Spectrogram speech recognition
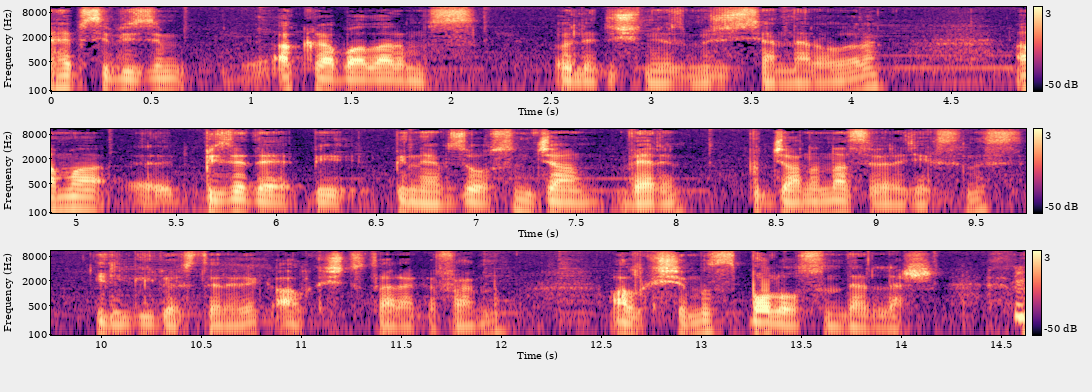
hepsi bizim akrabalarımız. Öyle düşünüyoruz müzisyenler olarak. Ama e, bize de bir, bir nebze olsun can verin. Bu canı nasıl vereceksiniz? İlgi göstererek, alkış tutarak efendim. Alkışımız bol olsun derler.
